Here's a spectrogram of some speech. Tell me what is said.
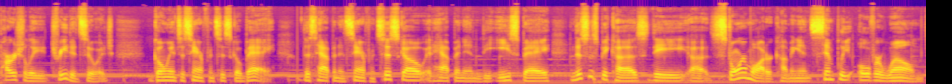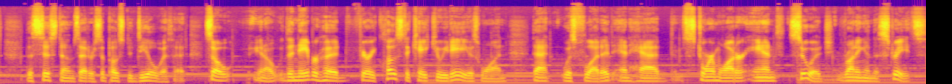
partially treated sewage go into San Francisco Bay. This happened in San Francisco, it happened in the East Bay, and this is because the uh, stormwater coming in simply overwhelmed the systems that are supposed to deal with it. So, you know, the neighborhood very close to KQED is one that was flooded and had stormwater and sewage running in the streets.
